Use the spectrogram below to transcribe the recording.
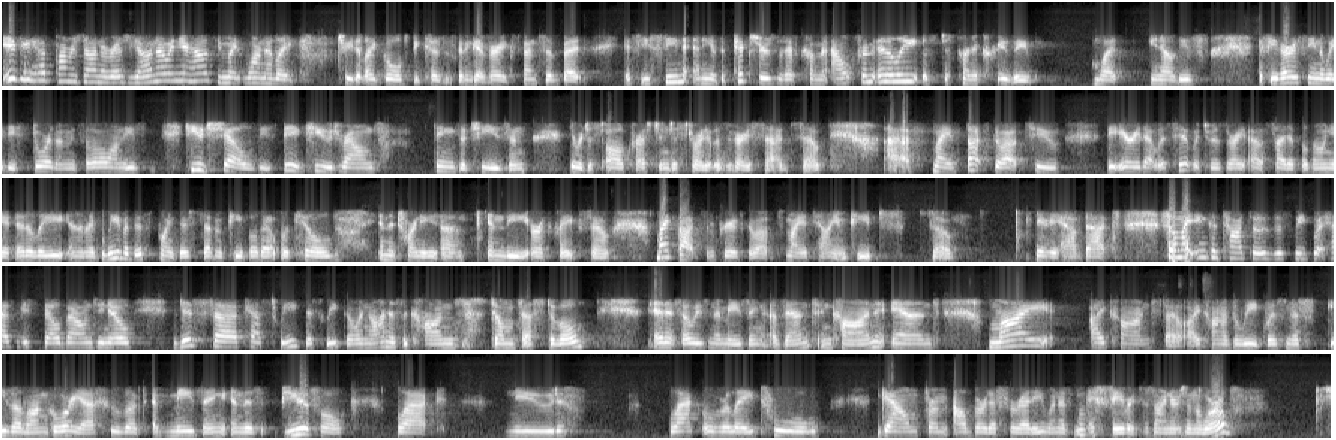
if you have Parmigiano Reggiano in your house, you might want to like treat it like gold because it's going to get very expensive. But if you've seen any of the pictures that have come out from Italy, it's just kind of crazy what you know these if you've ever seen the way they store them it's all on these huge shelves these big huge round things of cheese and they were just all crushed and destroyed it was very sad so uh my thoughts go out to the area that was hit, which was right outside of Bologna, Italy. And I believe at this point there's seven people that were killed in the tornado, uh, in the earthquake. So my thoughts and prayers go out to my Italian peeps. So there you have that. So my incantatos this week, what has me spellbound? You know, this uh, past week, this week going on is the Cannes Film Festival, and it's always an amazing event in Cannes. And my icon, style icon of the week was Miss Eva Longoria, who looked amazing in this beautiful black, nude, black overlay tulle gown from Alberta Ferretti, one of my favorite designers in the world.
